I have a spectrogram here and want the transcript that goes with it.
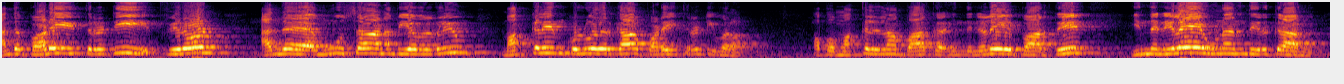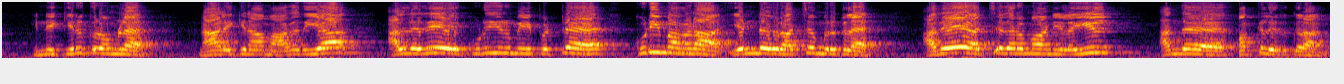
அந்த படையை திரட்டி ஃபிரோன் அந்த மூசா நபி அவர்களையும் மக்களையும் கொள்வதற்காக படை திரட்டி வரான். அப்போ மக்கள் எல்லாம் பார்க்க இந்த நிலையை பார்த்து இந்த நிலையை உணர்ந்து இருக்கிறாங்க. இன்னைக்கு இருக்கிறோம்ல நாளைக்கு நாம் அகதியா அல்லது குடியுரிமை பெற்ற குடிமகனா என்ற ஒரு அச்சம் இருக்குல்ல அதே அச்சகரமான நிலையில் அந்த மக்கள் இருக்கிறாங்க.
